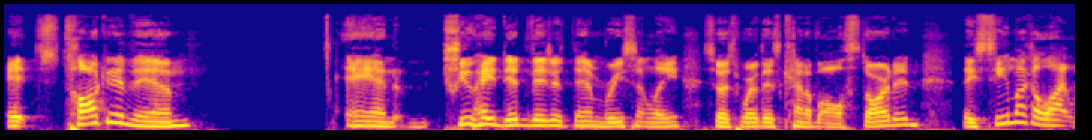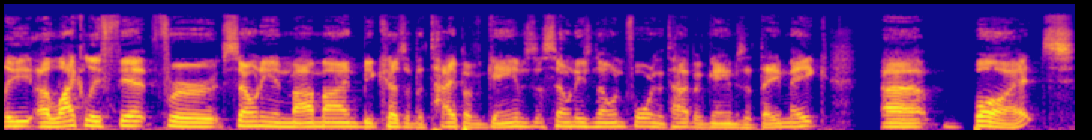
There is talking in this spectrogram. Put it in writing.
it's talking to them and Shuhei did visit them recently, so it's where this kind of all started. They seem like a likely a likely fit for Sony in my mind because of the type of games that Sony's known for and the type of games that they make. Uh, but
